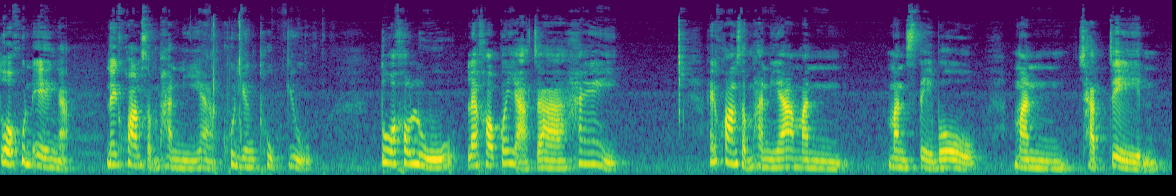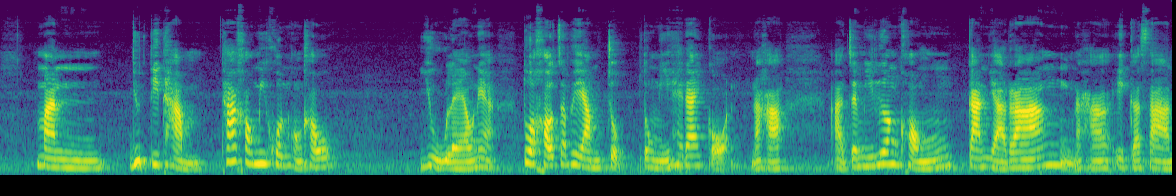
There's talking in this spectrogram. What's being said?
ตัวคุณเองอะในความสัมพันธ์นี้อะคุณยังทุกข์อยู่ ตัวเขารู้และเขาก็อยากจะให้ ให้ความสัมพันธ์นี้มันมัน stable มันชัดเจน มันยุติธรรม ถ้าเขามีคนของเขาอยู่แล้วเนี่ย ตัวเขาจะพยายามจบตรงนี้ให้ได้ก่อนนะคะ อาจจะมีเรื่องของการหย่าร้างนะคะ เอกสาร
